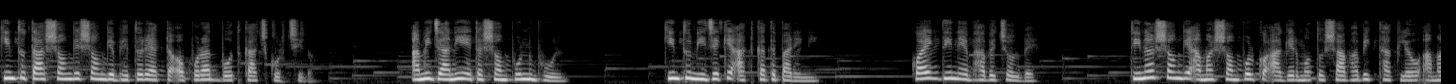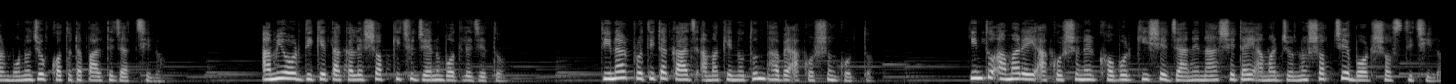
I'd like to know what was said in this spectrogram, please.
কিন্তু তার সঙ্গে সঙ্গে ভেতরে একটা অপরাধ বোধ কাজ করছিল। আমি জানি এটা সম্পূর্ণ ভুল। কিন্তু নিজেকে আটকাতে পারিনি। কয়েকদিন এভাবে চলবে। টিনার সঙ্গে আমার সম্পর্ক আগের মতো স্বাভাবিক থাকলেও আমার মনোযোগ কতটা পাল্টে যাচ্ছিল। আমি ওর দিকে তাকালে সবকিছু যেন বদলে যেত। টিনার প্রতিটা কাজ আমাকে নতুনভাবে আকর্ষণ করত। কিন্তু আমার এই আকর্ষণের খবর কি সে জানে না সেটাই আমার জন্য সবচেয়ে বড় স্বস্তি ছিল।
